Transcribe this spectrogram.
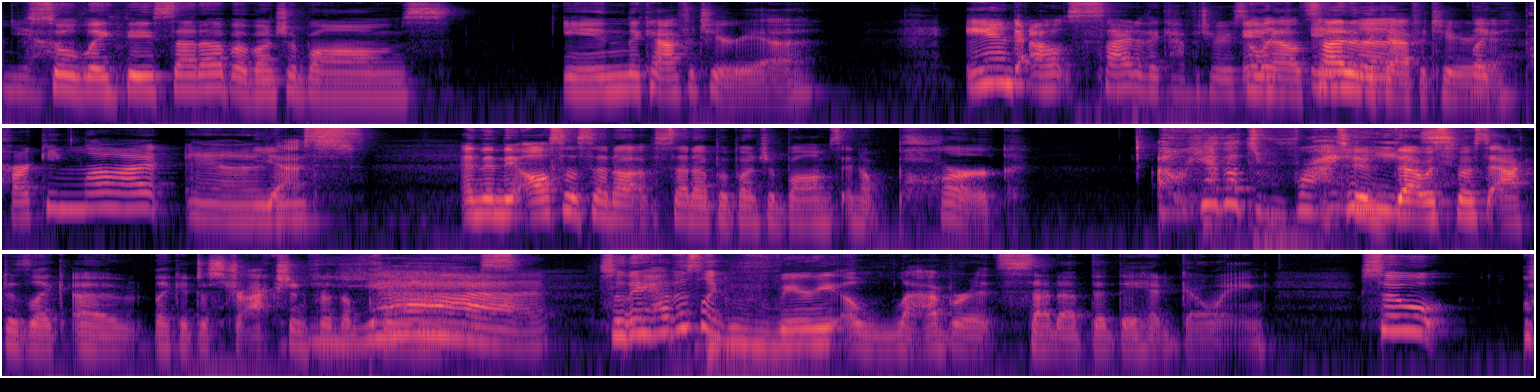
Yeah. So like they set up a bunch of bombs in the cafeteria. And outside of the cafeteria. So And like outside of the cafeteria. Like parking lot and Yes. And then they also set up set up a bunch of bombs in a park Oh yeah, that's right. to, that was supposed to act as like a like a distraction for the Yeah. police. So they had this like very elaborate setup that they had going. So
